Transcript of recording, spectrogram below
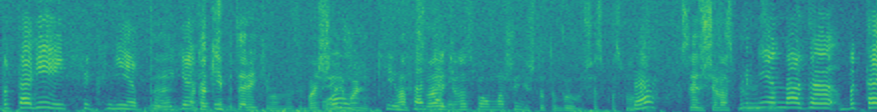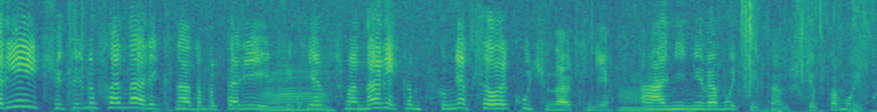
батареечек нету. Да? Я А какие батарейки вам нужны? Большие или Ой, маленькие? какие Надо посмотреть, фонарики. у нас, по-моему, в машине что-то было. Сейчас посмотрим. Да? В следующий раз Мне привезем. надо батареечек и на фонарик надо батареечек. Я М. с фонариком, у меня целая куча на окне, Мгм. а они не рабочие, их надо все в помойку.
